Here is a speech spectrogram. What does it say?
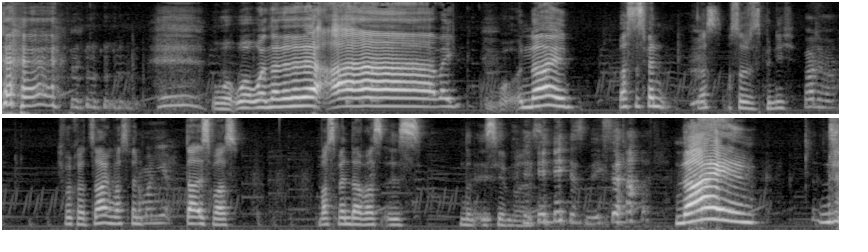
oh, oh, oh, nein, nein, nein, nein. Ah, mein. Oh, nein! Was ist, wenn. Was? Achso, das bin ich. Warte mal. Ich wollte gerade sagen, was wenn. Da ist was. Was, wenn da was ist? Und dann ist hier was. ist nichts. Nein!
